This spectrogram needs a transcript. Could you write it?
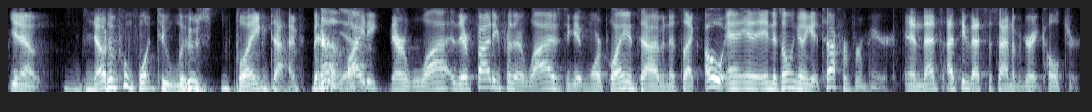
you know, none of them want to lose playing time. They're No. Yeah. fighting their li- they're fighting for their lives to get more playing time, and it's like, oh, and, and it's only going to get tougher from here. And that's I think that's a sign of a great culture.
